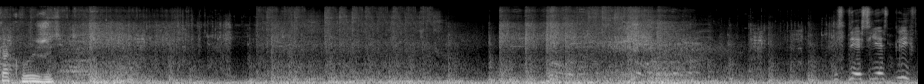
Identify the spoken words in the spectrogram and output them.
как выжить? Здесь есть лифт.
